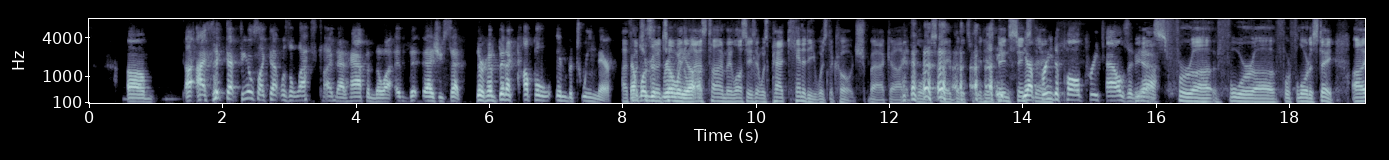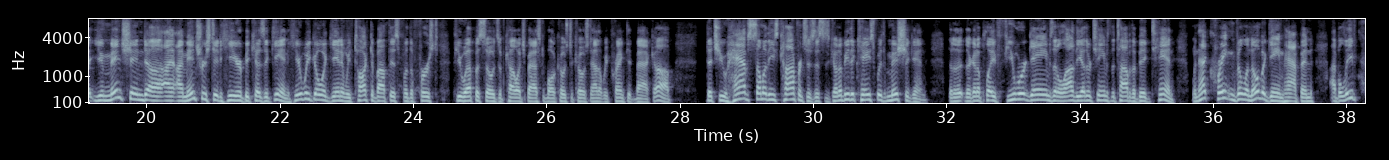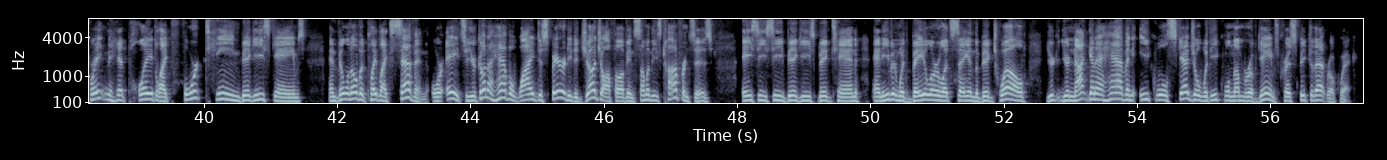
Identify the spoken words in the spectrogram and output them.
Um, I, I, think that feels like that was the last time that happened, though. As you said, there have been a couple in between there. I thought that you were going to tell me the last time they lost it was Pat Kennedy was the coach back uh, at Florida State, but it has been since yeah, then. pre DePaul, pre Towson. Yes, for uh, for uh, for Florida State. Uh, you mentioned uh, I, I'm interested here because again, here we go again, and we've talked about this for the first few episodes of college basketball coast to coast. Now that we cranked it back up that you have some of these conferences. This is going to be the case with Michigan. That they're going to play fewer games than a lot of the other teams at the top of the Big Ten. When that Creighton Villanova game happened, I believe Creighton had played like 14 Big East games and Villanova had played like seven or eight. So you're going to have a wide disparity to judge off of in some of these conferences. ACC, Big East, Big Ten, and even with Baylor, let's say in the Big 12, you're, you're not going to have an equal schedule with equal number of games. Chris, speak to that real quick.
